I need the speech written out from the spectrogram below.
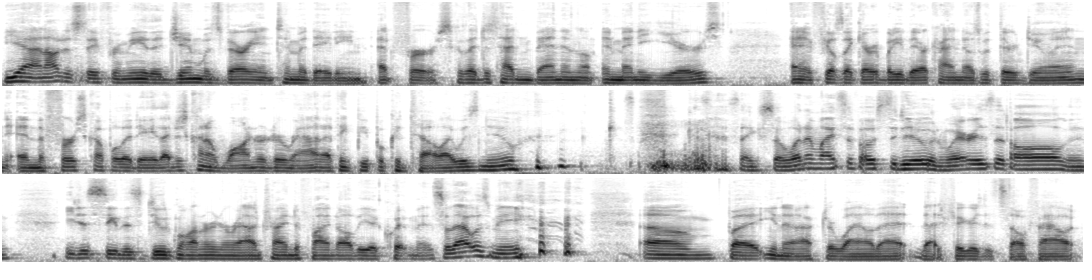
Yeah, and I'll just say for me, the gym was very intimidating at first because I just hadn't been in in many years and it feels like everybody there kind of knows what they're doing. And the first couple of days, I just kind of wandered around. I think people could tell I was new because I was like, "So what am I supposed to do? And where is it all?" And you just see this dude wandering around trying to find all the equipment. So that was me. um, but you know, after a while, that that figures itself out.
